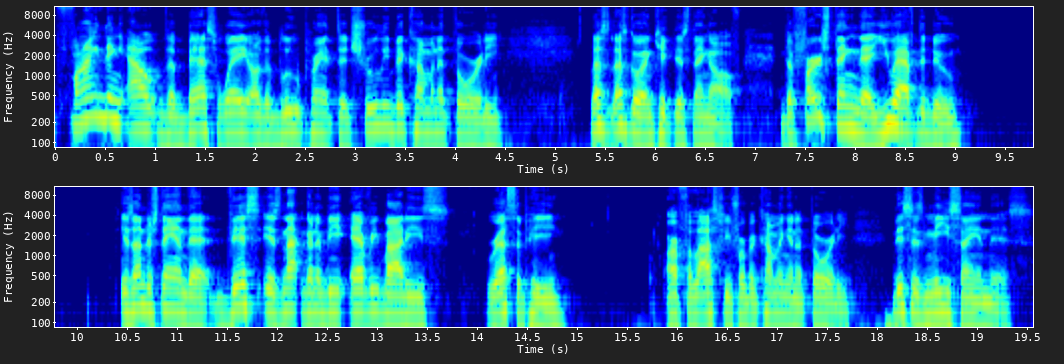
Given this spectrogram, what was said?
finding out the best way or the blueprint to truly become an authority, let's let's go ahead and kick this thing off. The first thing that you have to do is understand that this is not going to be everybody's recipe our philosophy for becoming an authority. This is me saying this.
